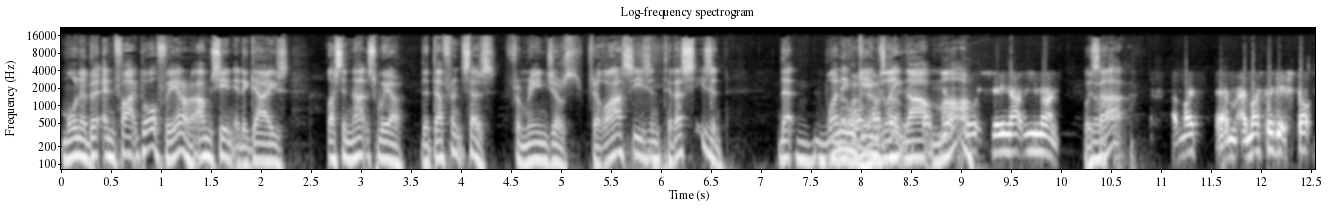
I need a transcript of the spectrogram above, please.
moaning about. In fact, off air, I'm saying to the guys, listen, that's where the difference is from Rangers from last season to this season. That mm-hmm. winning no, games like that matter. Saying that, wee man. What's no. that? I must, um, I must have get stuck.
